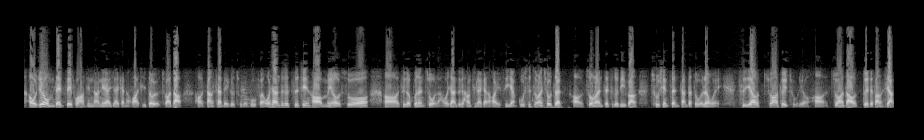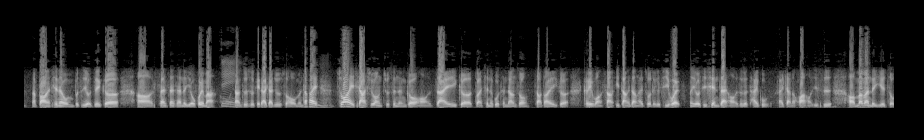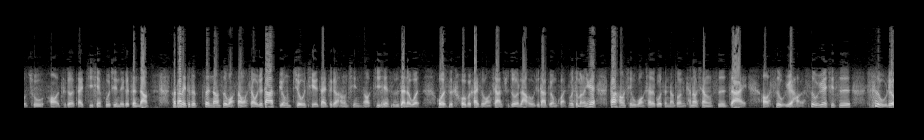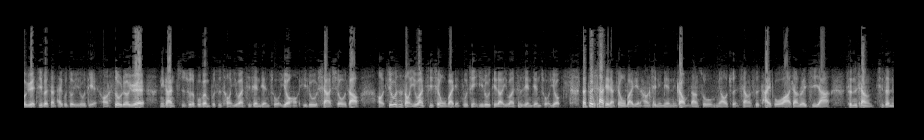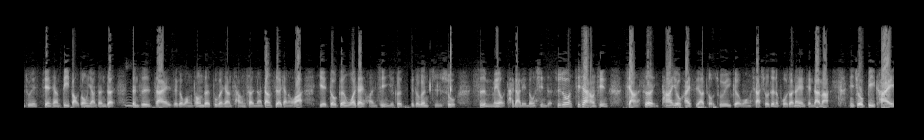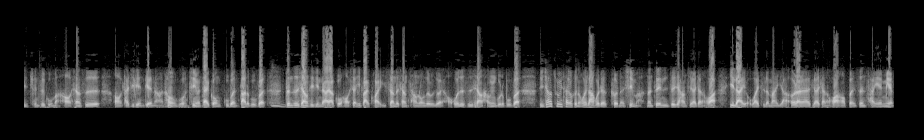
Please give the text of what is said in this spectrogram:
哦，我觉得我们在这一波行情拿捏来讲的话，其实都有抓到好当下的一个主流部分。我想这个资金哈没有说啊这个不能做了。我想这个行情来讲的话也是一样，股市纵然修正，哦，纵然在这个地方出现震荡，但是我认为只要抓对主流，哈，抓到对的方向，那当然现在我们不是有这个啊三三三的优惠吗？对，那就是给大家就是说，我们大概抓一下，希望就是能够哦，在一个短线的过程当中，找到一个可以往上一档一档来做的一个机会。那尤其现在哈，这个台股来讲的话，哈，其实哦，慢慢的也走出哦，这个在季线附近的一个震荡。那到底这个震荡是往上往下？我觉得大家不用纠结在这个行情哦，季线是不是站得稳，或者是会不会开始往下去做拉回？我觉得大家不用管，为什么呢？因为当行情往下的过程当中，你看到像是在哦四五月好了，四五月其实四五六月基本上台股都一路跌哦，四五六月你看指数的部分不是从一万七千点左右哈一路下修到。哦，几乎是从一万七千五百点附近一路跌到一万四千点左右。那这下跌两千五百点的行情里面，你看我们当初瞄准像是泰博啊、像瑞基啊，甚至像汽车零组件像地保、东阳等等，甚至在这个网通的部分像长城啊，当时来讲的话，也都跟外在环境也跟也都跟指数。是没有太大联动性的，所以说接下来行情，假设它又开始要走出一个往下修正的波段，那也很简单嘛，你就避开全指股嘛，好像是哦台积电电啊，这种晶圆代工股本大的部分，甚至像提醒大家过，好像一百块以上的像长隆对不对？好，或者是像航运股的部分，你就要注意它有可能会拉回的可能性嘛。那这这些行情来讲的话，一来有外资的卖压，二来来来讲的话，哈，本身产业面。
